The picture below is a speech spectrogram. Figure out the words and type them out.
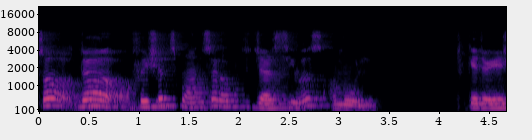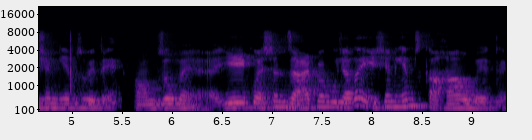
So the official sponsor of the jersey was Amul के जो एशियन गेम्स हुए थे हांगजो में ये क्वेश्चन जैट में पूछा था एशियन गेम्स कहाँ हुए थे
